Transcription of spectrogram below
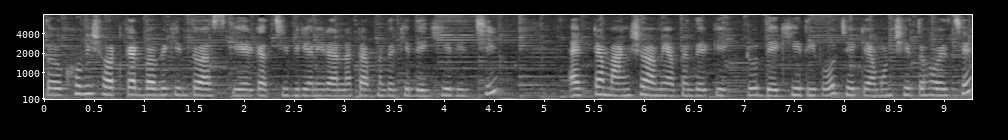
তো খুবই শর্টকাটভাবে কিন্তু আজকের কাচ্চি বিরিয়ানি রান্নাটা আপনাদেরকে দেখিয়ে দিচ্ছি। একটা মাংস আমি আপনাদেরকে একটু দেখিয়ে দিব যে কেমন সিদ্ধ হয়েছে।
